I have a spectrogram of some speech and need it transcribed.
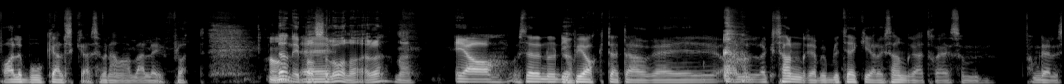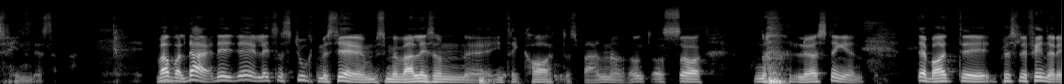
For alle bokelskere så vil den veldig flott. Ja. Den i Barcelona, er det? Nei. Ja, og så er det når de er på jakt etter eh, Alexandria, biblioteket i Alexandria, tror jeg, som fremdeles finnes. I hvert fall der. Det, det er litt sånn stort mysterium som er veldig sånn eh, intrikat og spennende og sånt. Og så løsningen Det er bare at de, plutselig finner de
